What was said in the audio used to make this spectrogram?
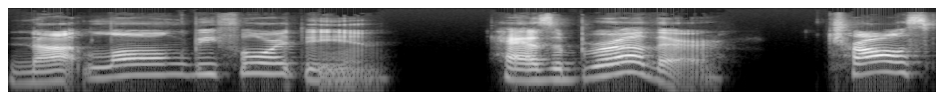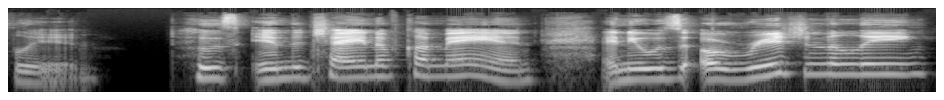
not long before then, has a brother, Charles Flynn, who's in the chain of command. And it was originally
